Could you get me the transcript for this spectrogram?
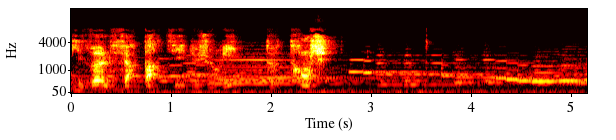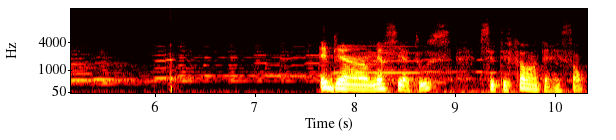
qui veulent faire partie du jury de trancher. Eh bien, merci à tous, c'était fort intéressant.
